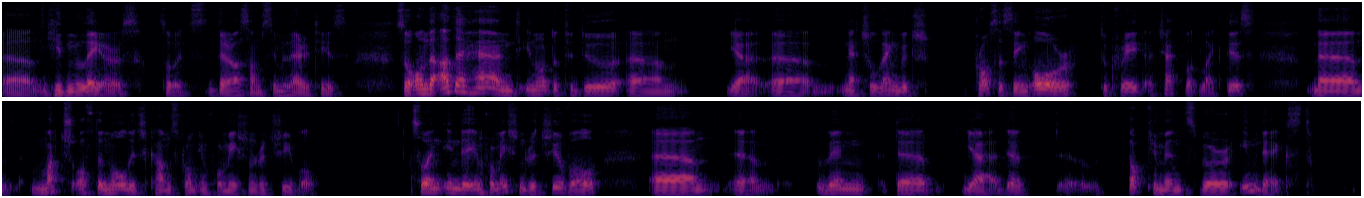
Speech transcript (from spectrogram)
um, hidden layers. So it's there are some similarities. So on the other hand, in order to do um, yeah um, natural language processing or to create a chatbot like this, um, much of the knowledge comes from information retrieval. So in, in the information retrieval, um, um, when the yeah the, the documents were indexed,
